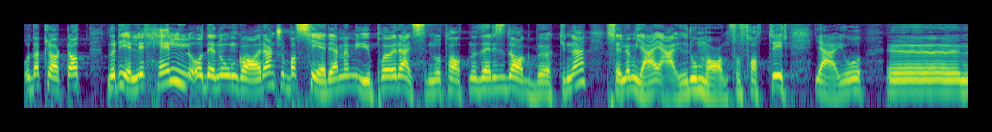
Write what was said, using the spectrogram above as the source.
Og det er klart at Når det gjelder Hell og denne ungareren, så baserer jeg meg mye på reisenotatene deres, dagbøkene, selv om jeg er jo romanforfatter. Jeg, jo, øh,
